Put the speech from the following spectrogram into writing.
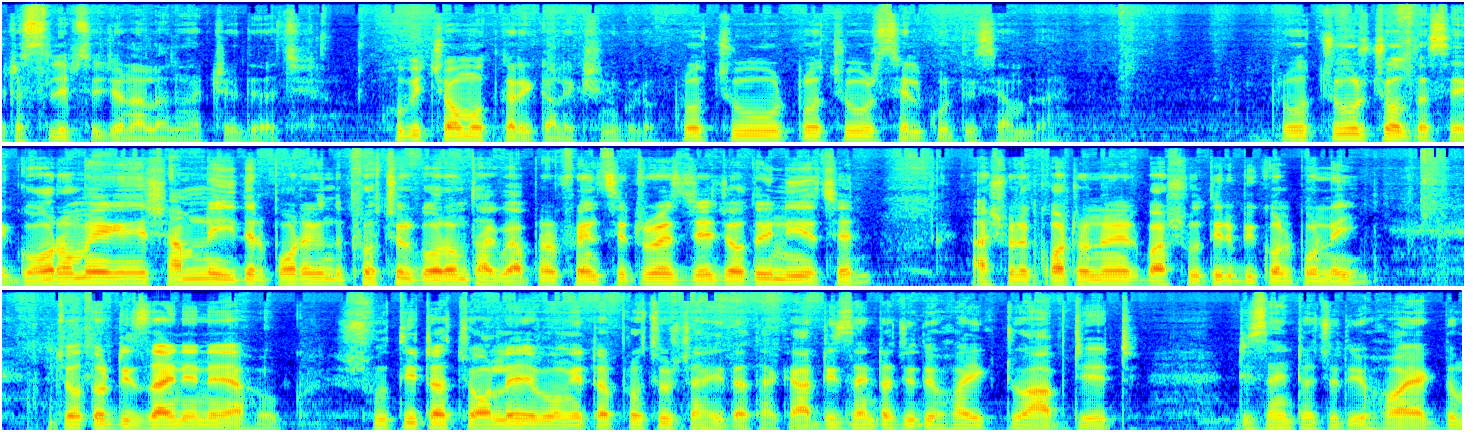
এটা স্লিপসের জন্য আলাদা ম্যাটেরিয়াল দেওয়া আছে। খুবই চমৎকার এই কালেকশনগুলো প্রচুর প্রচুর সেল করতেছি আমরা। প্রচুর চলতেছে। গরমে সামনে ঈদের পরে কিন্তু প্রচুর গরম থাকবে। আপনার ফ্যান্সি ড্রেস যে যতই নিয়েছেন, আসলে কটনের বা সুতির বিকল্প নেই। যত ডিজাইনে নেওয়া হোক, সুতিটা চলে এবং এটা প্রচুর চাহিদা থাকে। আর ডিজাইনটা যদি হয় একটু আপডেট ডিজাইনটা যদি হয় একদম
